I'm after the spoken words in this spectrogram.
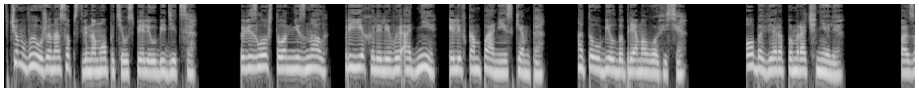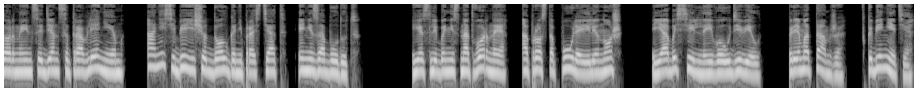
в чем вы уже на собственном опыте успели убедиться. Повезло, что он не знал, приехали ли вы одни или в компании с кем-то, а то убил бы прямо в офисе. Оба Вера помрачнели. Позорный инцидент с отравлением они себе еще долго не простят и не забудут. Если бы не снотворное, а просто пуля или нож, я бы сильно его удивил. Прямо там же, в кабинете.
